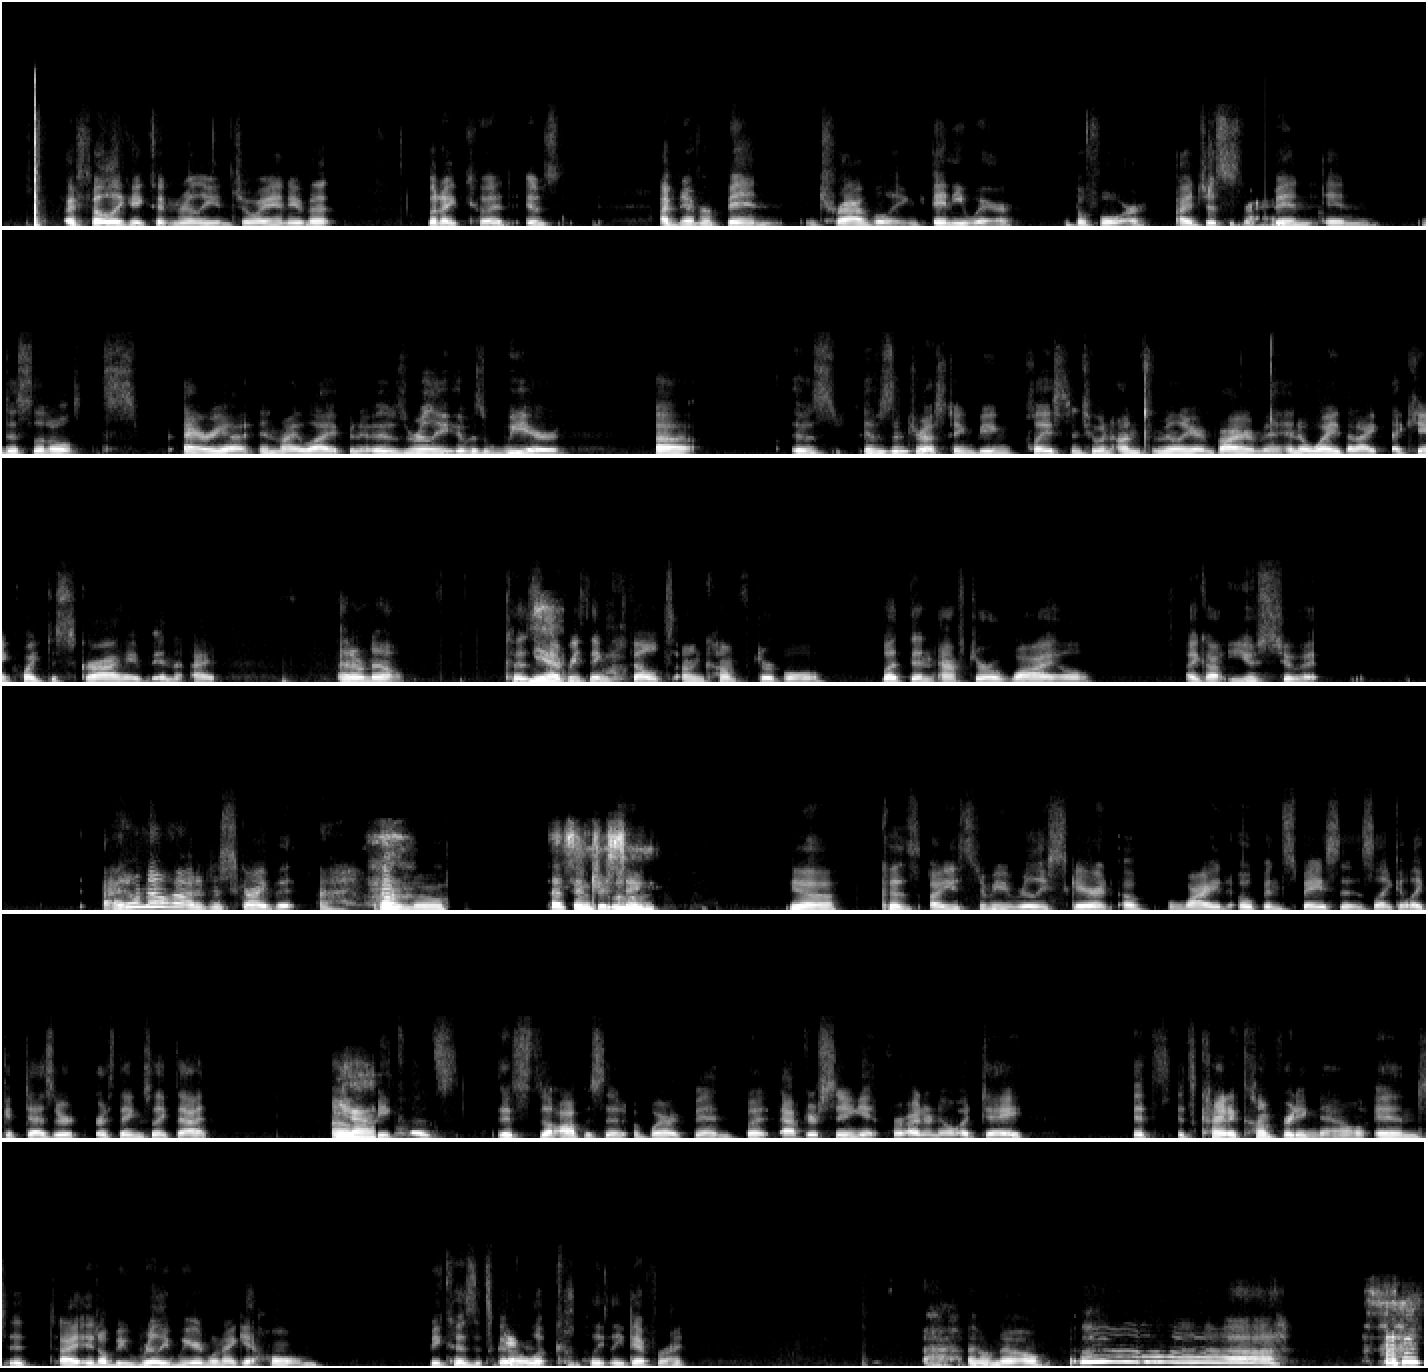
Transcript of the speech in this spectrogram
I felt like I couldn't really enjoy any of it, but I could. It was I've never been traveling anywhere before. I just Right. been in this little area in my life and it was really it was weird. Uh it was it was interesting being placed into an unfamiliar environment in a way that I, I can't quite describe and I I don't know cuz Yeah. everything felt uncomfortable but then after a while I got used to it. I don't know how to describe it. I don't know. That's interesting. Yeah, cuz I used to be really scared of wide open spaces like like a desert or things like that. Um, Yeah. because it's the opposite of where I've been, but after seeing it for I don't know, a day, it's it's kind of comforting now and it I, it'll be really weird when I get home because it's going to Yeah. look completely different. Ah, I don't know. Ah.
